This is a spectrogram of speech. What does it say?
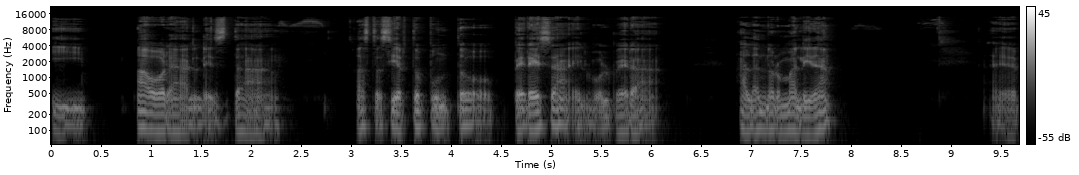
y ahora les da hasta cierto punto pereza el volver a, a la normalidad. Eh,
